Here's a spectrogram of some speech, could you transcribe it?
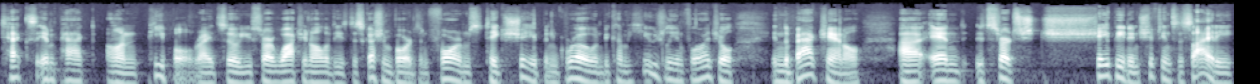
tech's impact on people, right? So you start watching all of these discussion boards and forums take shape and grow and become hugely influential in the back channel, uh, and it starts sh- shaping and shifting society.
